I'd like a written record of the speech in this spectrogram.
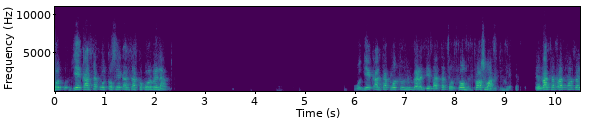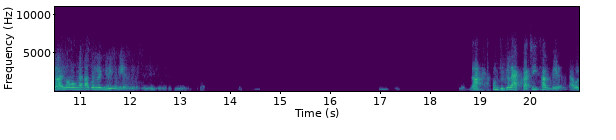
করতো যে কাজটা করতো, সে কাজটা তো করবে না। ও যে কাজটা করতো লুলুর যে কাজটা করতো দশ মাস ও কাজটা তো আর করবে না এই বাবু না না, এখন দুজনে এক কাছেই থাকবে, এবার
